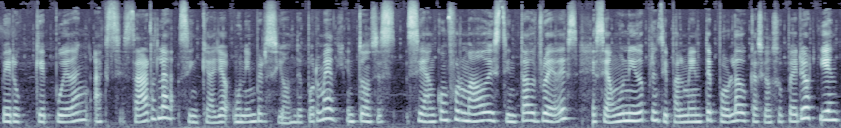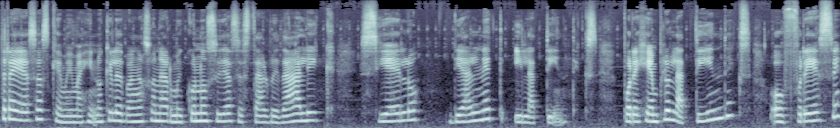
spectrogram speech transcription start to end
pero que puedan accesarla sin que haya una inversión de por medio. Entonces, se han conformado distintas redes que se han unido principalmente por la educación superior y entre esas que me imagino que les van a sonar muy conocidas está Redalic, Cielo, Dialnet y Latindex. Por ejemplo, Latindex ofrece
